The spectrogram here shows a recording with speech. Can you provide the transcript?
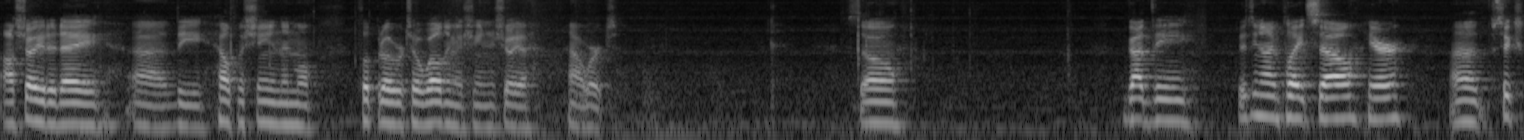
I'll show you today uh, the health machine, then we'll flip it over to a welding machine and show you how it works. So, we've got the 59 plate cell here, uh, six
